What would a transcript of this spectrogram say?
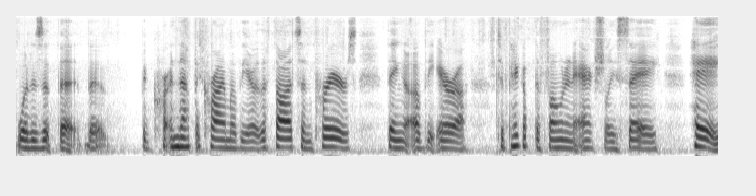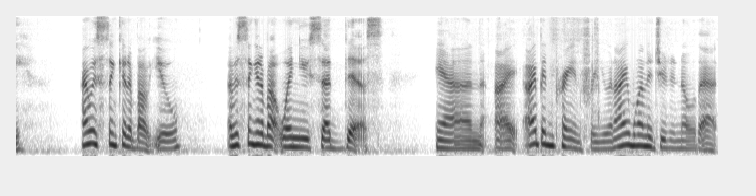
what is it that the the not the crime of the era, the thoughts and prayers thing of the era, to pick up the phone and actually say, "Hey, I was thinking about you. I was thinking about when you said this, and I I've been praying for you, and I wanted you to know that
